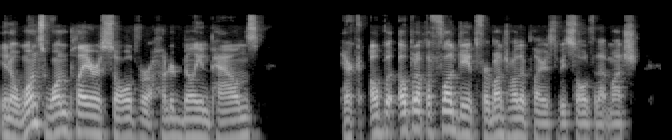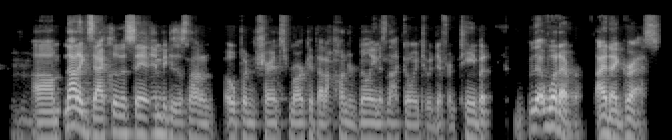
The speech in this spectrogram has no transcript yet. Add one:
you know, once one player is sold for 100 million pounds, here open open up the floodgates for a bunch of other players to be sold for that much. Mm-hmm. Um, not exactly the same because it's not an open transfer market that 100 million is not going to a different team, but whatever. I digress.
